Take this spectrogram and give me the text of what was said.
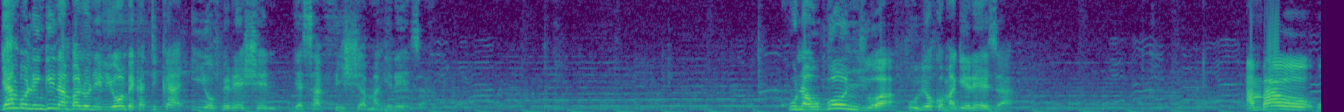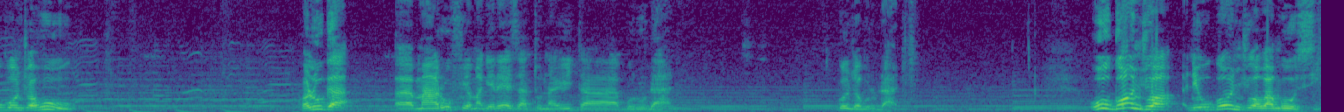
Jambo lingine ambalo niliombe katika hii operation ya safisha magereza, kuna ugonjwa ulioko magereza ambao ugonjwa huu kwa lugha uh, maarufu ya magereza tunayoita burudani, ugonjwa wa burudani. Huu ugonjwa ni ugonjwa wa ngozi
